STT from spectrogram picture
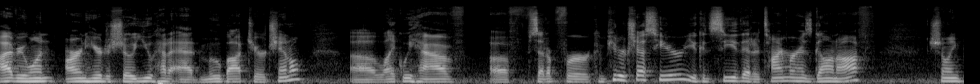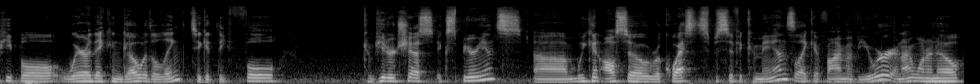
Hi everyone, Aran here to show you how to add MooBot to your channel. Uh, like we have uh, set up for computer chess here, you can see that a timer has gone off showing people where they can go with a link to get the full computer chess experience. Um, we can also request specific commands, like if I'm a viewer and I want to know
